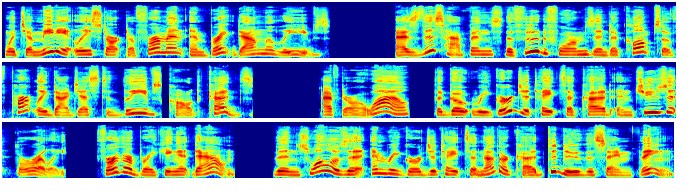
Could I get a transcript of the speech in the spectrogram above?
which immediately start to ferment and break down the leaves. As this happens, the food forms into clumps of partly digested leaves called cuds. After a while, the goat regurgitates a cud and chews it thoroughly, further breaking it down, then swallows it and regurgitates another cud to do the same thing,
